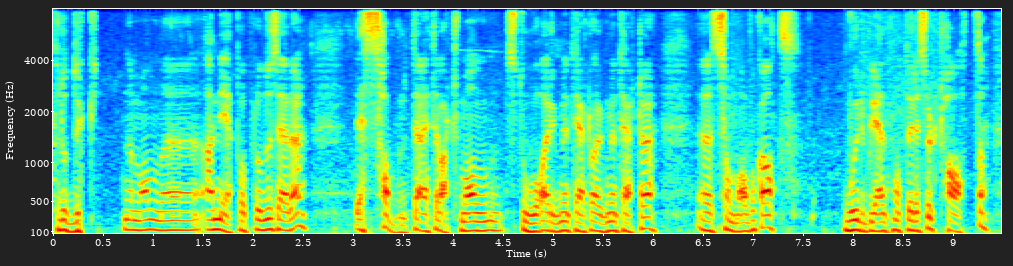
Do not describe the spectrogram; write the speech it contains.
produktene man eh, er med på å produsere, det savnet jeg etter hvert som man sto og argumenterte og argumenterte eh, som advokat. Hvor ble det på en måte resultatet?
